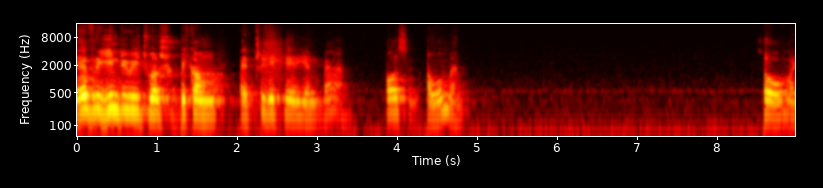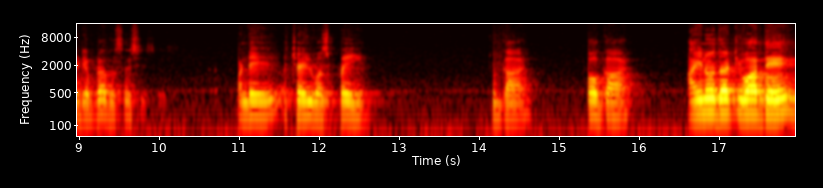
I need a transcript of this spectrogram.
Every individual should become a Trinitarian man, person, a woman. So, my dear brothers and sisters, one day a child was praying to God, Oh God, I know that you are there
